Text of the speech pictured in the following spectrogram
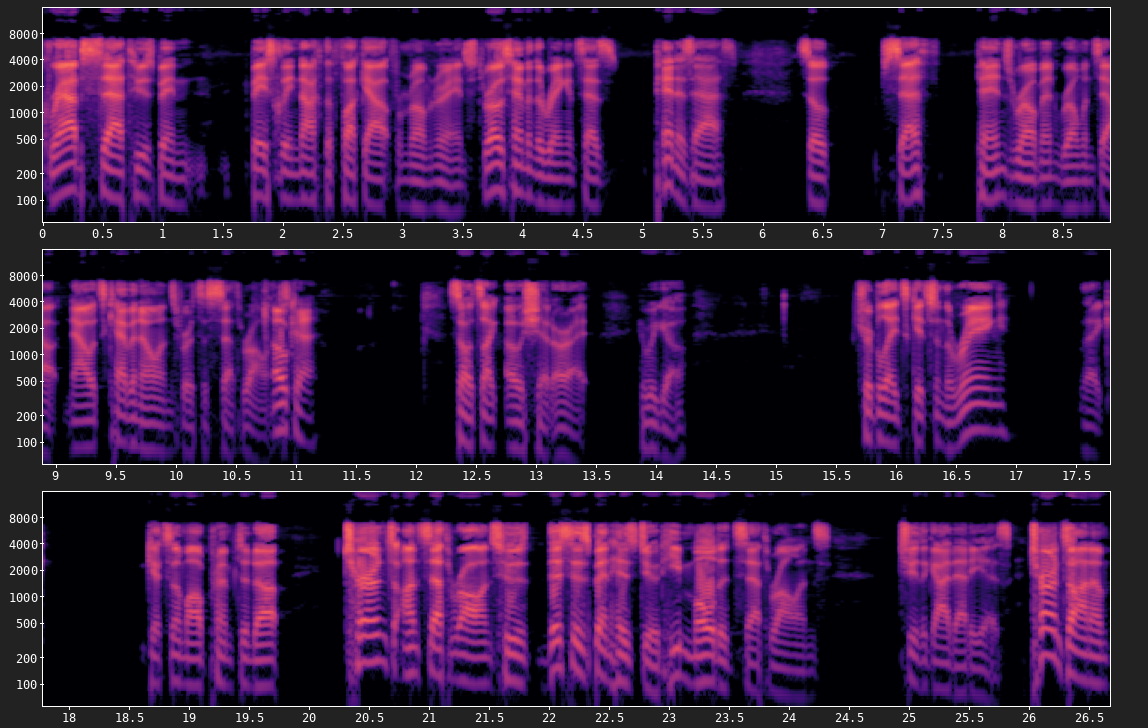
grabs Seth, who's been basically knocked the fuck out from Roman Reigns, throws him in the ring and says, "Pin his ass." So Seth pins Roman. Roman's out. Now it's Kevin Owens versus Seth Rollins. Okay. So it's like, oh shit, all right, here we go. Triple H gets in the ring, like gets them all primped up, turns on Seth Rollins, who this has been his dude. He molded Seth Rollins to the guy that he is. Turns on him,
